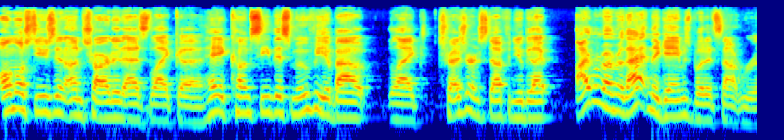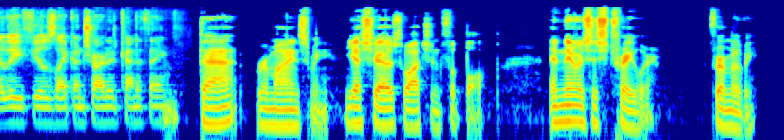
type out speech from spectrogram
almost using Uncharted as like a hey, come see this movie about like treasure and stuff, and you'll be like, I remember that in the games, but it's not really feels like Uncharted kind of thing. That reminds me. Yesterday I was watching football, and there was this trailer for a movie,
